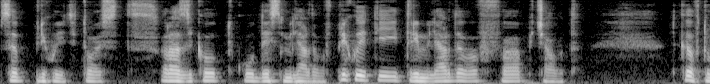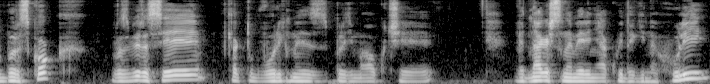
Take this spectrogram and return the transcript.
са приходите, т.е. разлика от около 10 милиарда в приходите и 3 милиарда в печалбата. Такъв добър скок. Разбира се, както говорихме преди малко, че веднага ще се намери някой да ги нахули.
